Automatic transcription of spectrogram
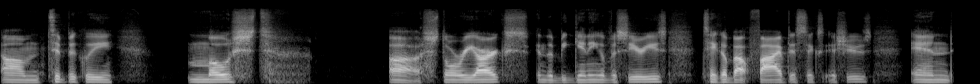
um, typically most uh, story arcs in the beginning of a series take about five to six issues. And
